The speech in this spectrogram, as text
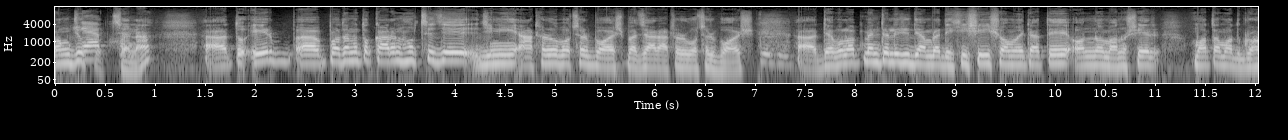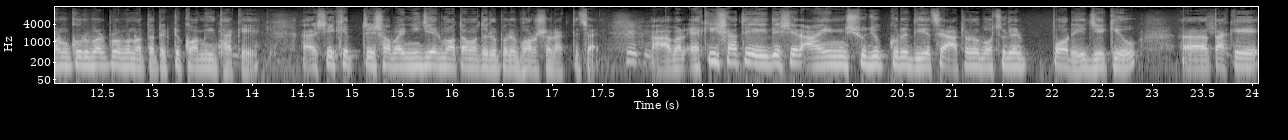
সংযোগ হচ্ছে না। তো এর প্রধানত কারণ হচ্ছে যে যিনি আঠারো বছর বয়স বা যার আঠারো বছর বয়স ডেভেলপমেন্টালি যদি আমরা দেখি সেই সময়টাতে অন্য মানুষের মতামত গ্রহণ করবার প্রবণতাটা একটু কমই থাকে। সেক্ষেত্রে সবাই নিজের মতামতের উপরে ভরসা রাখতে চায়। আবার একই সাথে এই দেশের আইন সুযোগ করে দিয়েছে আঠারো বছরের পরে যে কেউ তাকে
